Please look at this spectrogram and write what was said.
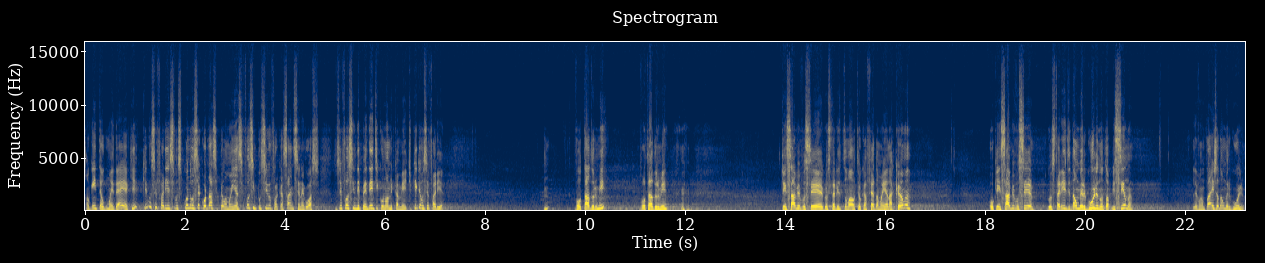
Alguém tem alguma ideia aqui? O que você faria se você, quando você acordasse pela manhã, se fosse impossível fracassar nesse negócio, você fosse independente economicamente, o que, que você faria? Voltar a dormir? Voltar a dormir? Quem sabe você gostaria de tomar o teu café da manhã na cama? Ou quem sabe você gostaria de dar um mergulho na tua piscina? Levantar e já dar um mergulho.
